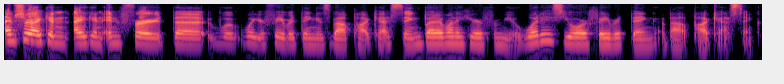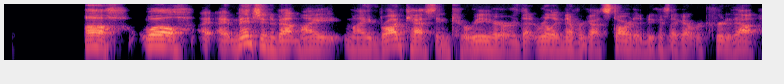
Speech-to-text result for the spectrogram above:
I'm sure I can I can infer the what your favorite thing is about podcasting, but I want to hear from you. What is your favorite thing about podcasting? Oh well, I, I, mentioned about my my broadcasting career that really never got started because I got recruited out.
